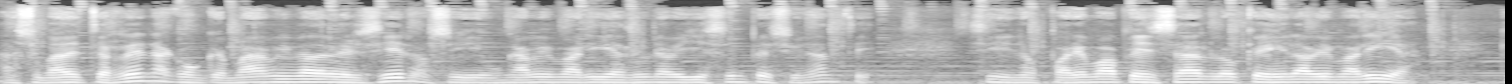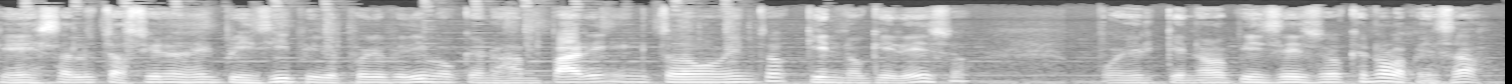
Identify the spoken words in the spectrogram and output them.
A su madre terrena, con que más a mi madre del cielo, si un Ave María es de una belleza impresionante. Si nos paremos a pensar lo que es el Ave María, que es salutaciones desde el principio y después le pedimos que nos amparen en todo momento. ¿Quién no quiere eso? Pues el que no lo piense eso es que no lo ha pensado.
